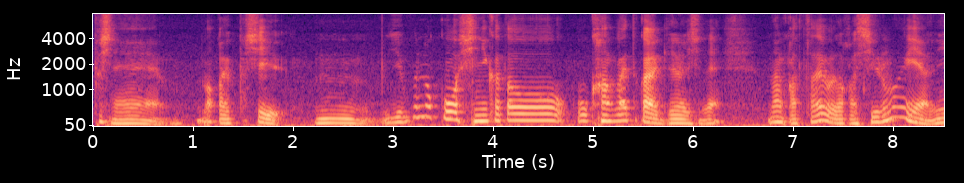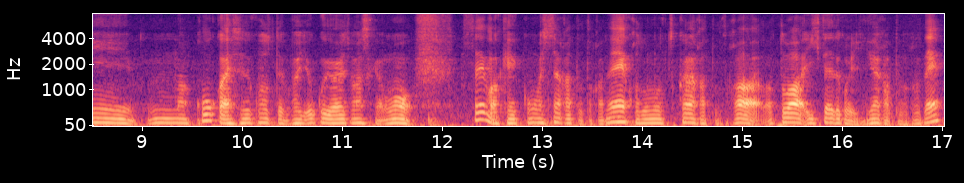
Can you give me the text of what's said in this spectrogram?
ぱしねなんかやっぱしうん、自分のこう死に方を考えとかなきゃいけないしね。なんか例えばだからシルマリアに、まあ、後悔することってやっぱりよく言われてますけども例えば結婚をしなかったとかね子供を作らなかったとかあとは行きたいところに行けなかったとかね。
